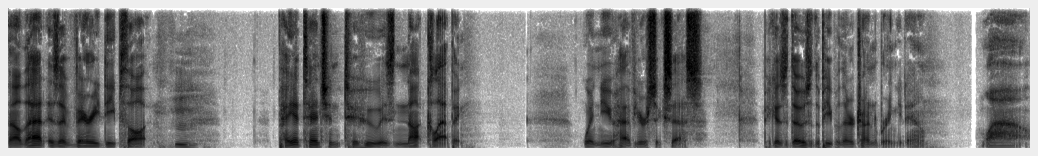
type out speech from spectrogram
Now, that is a very deep thought. Hmm. Pay attention to who is not clapping when you have your success, because those are the people that are trying to bring you down. Wow.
